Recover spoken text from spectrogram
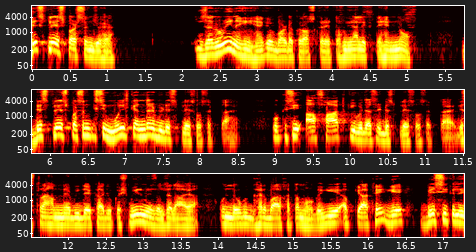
ڈسپلیس پرسن جو ہے ضروری نہیں ہے کہ وہ بارڈر کراس کرے تو ہم یہاں لکھتے ہیں نو ڈسپلیس پرسن کسی ملک کے اندر بھی ڈسپلیس ہو سکتا ہے وہ کسی آفات کی وجہ سے ڈسپلیس ہو سکتا ہے جس طرح ہم نے ابھی دیکھا جو کشمیر میں زلزلہ آیا ان لوگوں کے گھر بار ختم ہو گئی یہ اب کیا تھے یہ بیسیکلی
